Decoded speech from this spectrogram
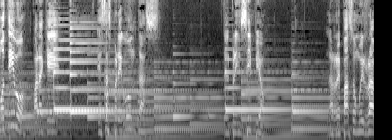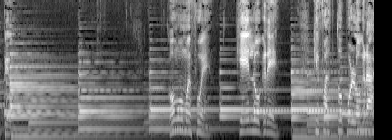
Motivo para que estas preguntas del principio las repaso muy rápido. ¿Cómo me fue? ¿Qué logré? ¿Qué faltó por lograr?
